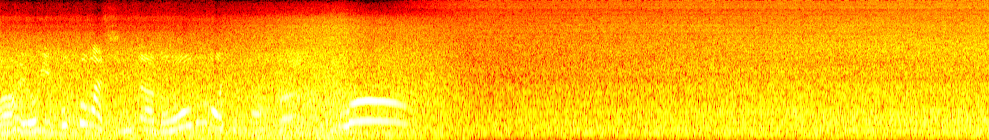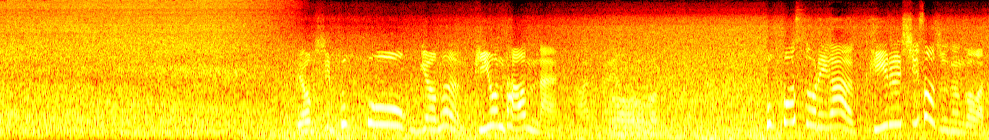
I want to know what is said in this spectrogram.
와, 여기 폭포가 진짜 너무 멋있어. 역시 폭포 구경은 비 온 다음 날. 어, 폭포 소리가 귀를 씻어주는 것 같아.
